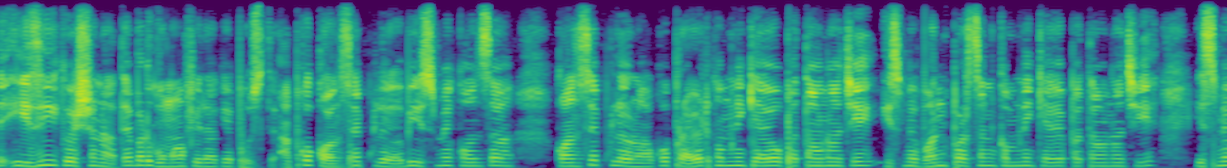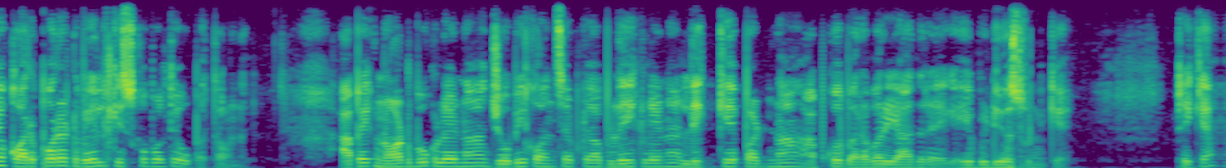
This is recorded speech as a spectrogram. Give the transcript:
तो इजी क्वेश्चन आता है बट घुमा फिरा के पूछते हैं। आपको कॉन्सेप्ट क्लियर अभी इसमें कौन सा कॉन्सेप्ट क्लियर होना? आपको प्राइवेट कंपनी क्या है वो पता होना चाहिए? इसमें वन पर्सन कंपनी क्या है पता होना चाहिए? इसमें कॉरपोरेट वेल किसको बोलते हैं वो पता होना चाहिए। आप एक नोटबुक लेना, जो भी कॉन्सेप्ट है आप लिख लेना, लिख के पढ़ना, आपको बराबर याद रहेगा ये वीडियो सुन के। ठीक है?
